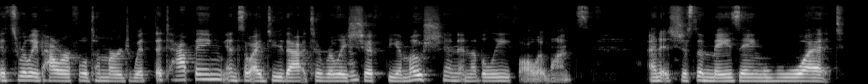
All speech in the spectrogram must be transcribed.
it's really powerful to merge with the tapping. And so I do that to really mm-hmm. shift the emotion and the belief all at once. And it's just amazing what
